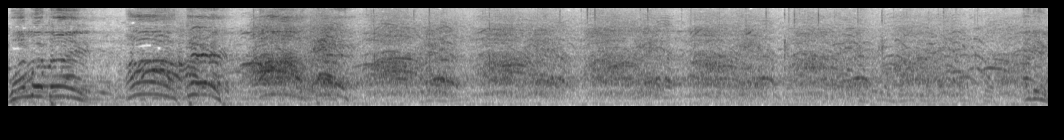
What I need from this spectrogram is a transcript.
one more time. Ah, Atif, Atif. Ah, okay,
